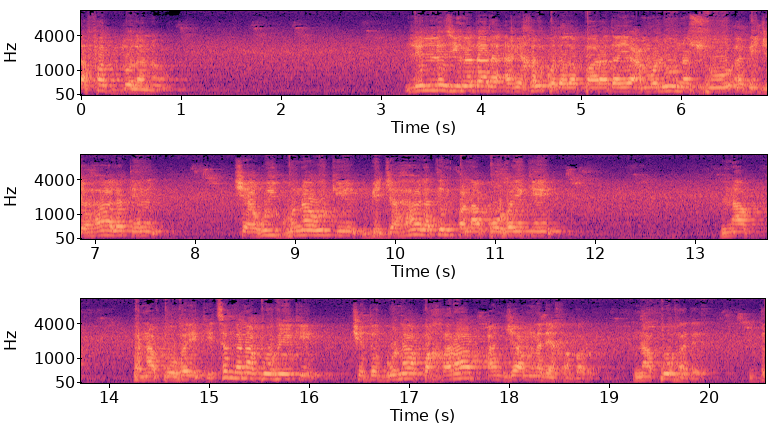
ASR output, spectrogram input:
تفضلا للذین دا د هغه خلکو د لپاره د یعملون سوء بجهاله چې هغه ګناو کې بجهاله په ناپوهۍ کې نا په ناپوهۍ کې څنګه ناپوهۍ کې چې د ګنا په خراب انجام نه دی خبر ناپوه دی د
